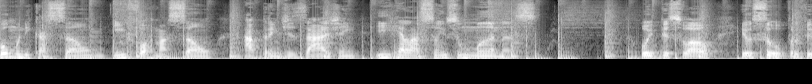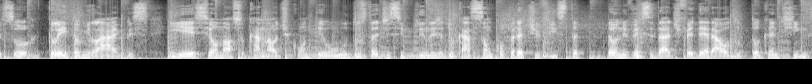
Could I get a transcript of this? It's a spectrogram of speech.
comunicação, informação, aprendizagem e relações humanas. Oi, pessoal, eu sou o professor Cleiton Milagres e esse é o nosso canal de conteúdos da disciplina de Educação Cooperativista da Universidade Federal do Tocantins.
